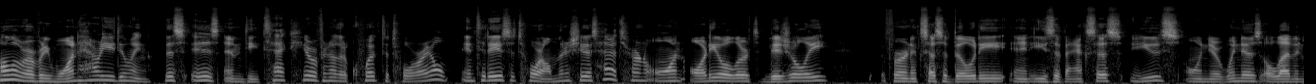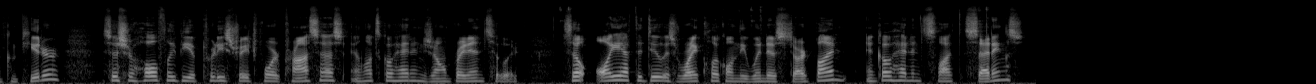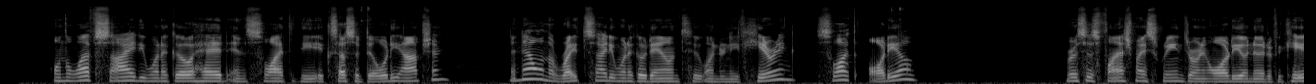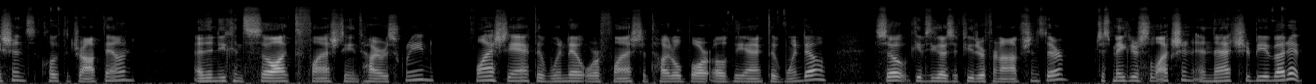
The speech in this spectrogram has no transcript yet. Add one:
Hello everyone, how are you doing? This is MD Tech here with another quick tutorial. In today's tutorial, I'm going to show you how to turn on audio alerts visually for an accessibility and ease of access use on your Windows 11 computer. So this should hopefully be a pretty straightforward process and let's go ahead and jump right into it. So all you have to do is right click on the Windows Start button and go ahead and select Settings. On the left side, you want to go ahead and select the accessibility option. And now on the right side, you want to go down to underneath hearing, select audio. Versus flash my screen during audio notifications, click the drop down, and then you can select flash the entire screen, flash the active window, or flash the title bar of the active window. So it gives you guys a few different options there. Just make your selection and that should be about it.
